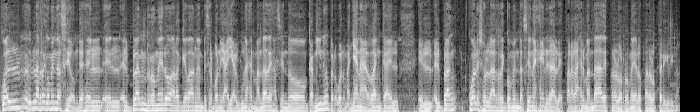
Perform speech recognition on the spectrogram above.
¿Cuál es la recomendación desde el, el- plan Romero, ahora que van a empezar? Bueno, ya hay algunas hermandades haciendo camino, pero bueno, mañana arranca el, el- plan. ¿Cuáles son las recomendaciones generales para las hermandades, para los romeros, para los peregrinos?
